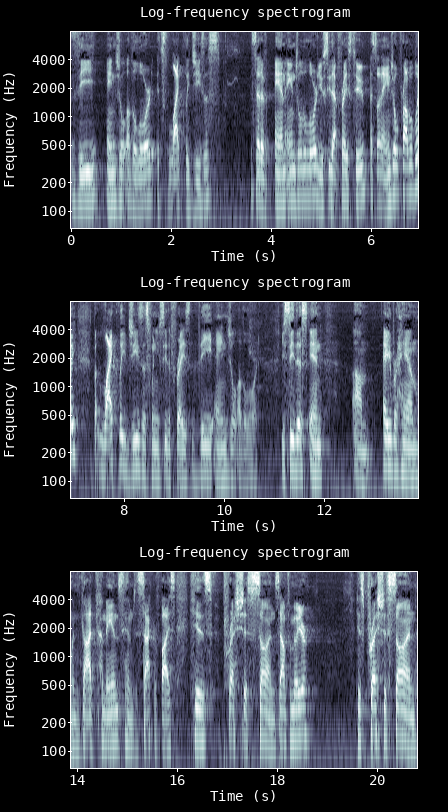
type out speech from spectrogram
the angel of the Lord, it's likely Jesus instead of an angel of the Lord. You see that phrase too? That's an angel probably, but likely Jesus when you see the phrase the angel of the Lord. You see this in um, Abraham when God commands him to sacrifice his precious son. Sound familiar? His precious son.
